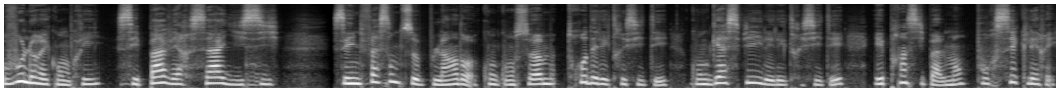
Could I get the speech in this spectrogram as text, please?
Vous l'aurez compris, c'est pas Versailles ici. C'est une façon de se plaindre qu'on consomme trop d'électricité, qu'on gaspille l'électricité, et principalement pour s'éclairer.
